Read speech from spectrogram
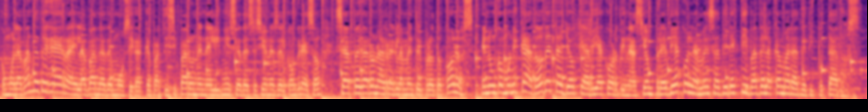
como la banda de guerra y la banda de música que participaron en el inicio de sesiones del Congreso se apegaron al reglamento y protocolos. En un comunicado detalló que había coordinación previa con la mesa directiva de la Cámara de Diputados.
